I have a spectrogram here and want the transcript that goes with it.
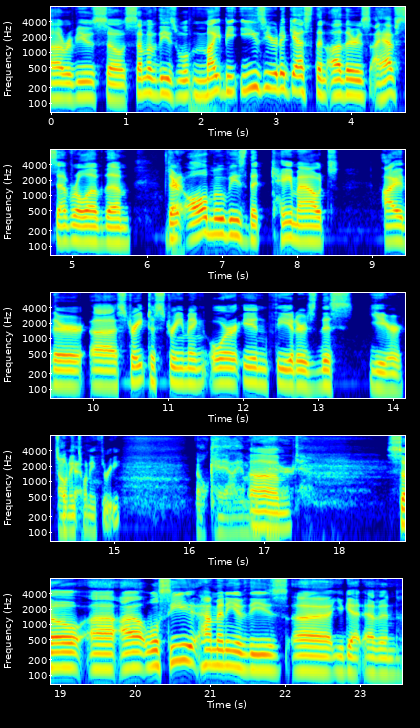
uh, reviews so some of these will, might be easier to guess than others i have several of them they're Okay. all movies that came out either uh, straight to streaming or in theaters this year 2023 Okay, I am Um, prepared. So uh, I'll, we'll see how many of these uh, you get evan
